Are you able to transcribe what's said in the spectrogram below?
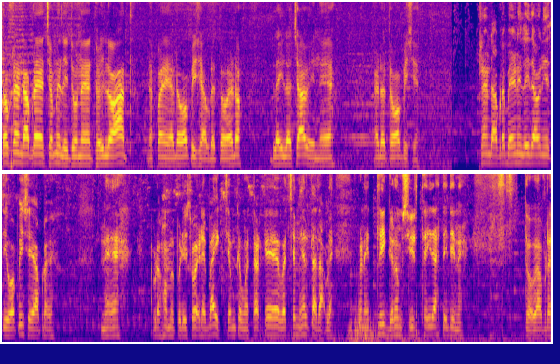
તો ફ્રેન્ડ આપણે જમી લીધું ને ધોઈ લો હાથ ને પછી હેડો ઓફિસે આપણે તો હેડો લઈ લો ચાવી ને હેડો તો ઓફિસે ફ્રેન્ડ આપણે બેણી લઈ જવાની હતી ઓફિસે આપણે ને આપણે હોમે પડી સોયડે બાઇક જેમ કે તડકે વચ્ચે મેલતા હતા આપણે. પણ એટલી ગરમ સીટ થઈ જતી હતી ને. તો હવે આપણે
